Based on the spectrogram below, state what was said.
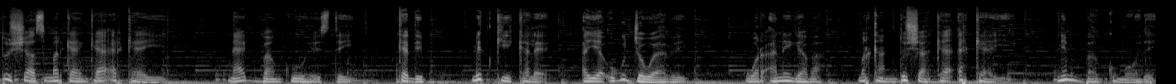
dushaas markaan kaa arkayey naag baan kuu haystay. Kadib midkii kale ayaa ugu jawaabay war anigaba markaan dushaa kaa arkayey nin baan ku mooday.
